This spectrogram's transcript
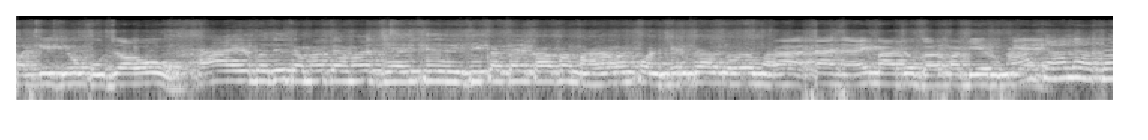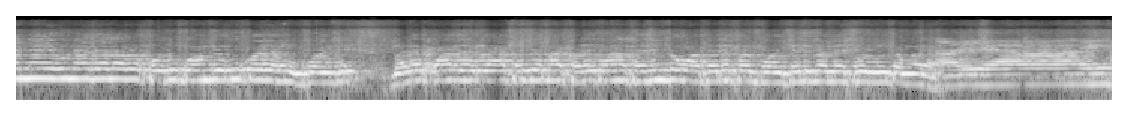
મંદિર જેવું પૂજાવું. હા એ બધું તમારે તમારે જે રીતે વિધિ કરતા પણ મારા પાંચસો રૂપિયા હા હતા નહીં મારજો ઘરમાં બે રૂપિયા ચાલે અત્યારે એવું ના ચાલે હવે ખોટું કામ જેવું કરે હું પાંચ ભલે પાંચ લાખ રૂપિયા મારે ખરીદવાના થશે ને તો વાંધો નહીં પણ પાંચસો રૂપિયા નહીં છોડવું તમારે આય.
